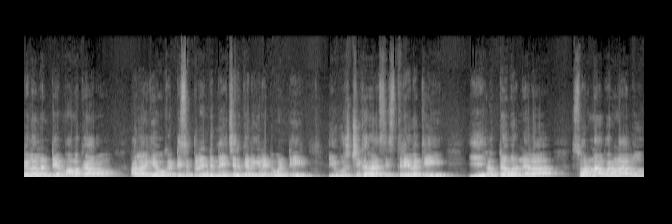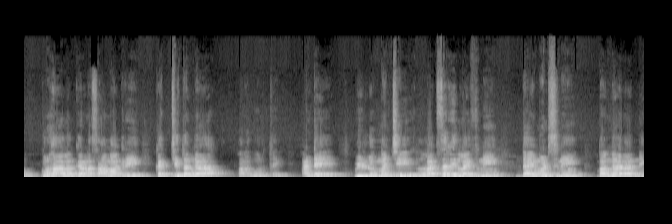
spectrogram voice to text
పిల్లలంటే మమకారం అలాగే ఒక డిసిప్లిన్డ్ నేచర్ కలిగినటువంటి ఈ వృశ్చిక రాశి స్త్రీలకి ఈ అక్టోబర్ నెల స్వర్ణాభరణాలు గృహాలంకరణ సామాగ్రి ఖచ్చితంగా కొనగోరుతాయి అంటే వీళ్ళు మంచి లగ్జరీ లైఫ్ని డైమండ్స్ని బంగారాన్ని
